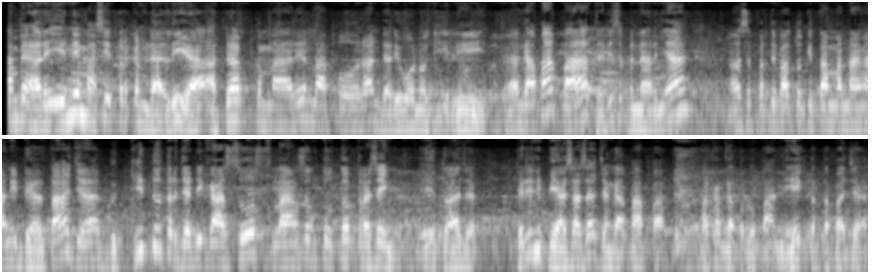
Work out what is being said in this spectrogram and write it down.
Sampai hari ini masih terkendali ya, ada kemarin laporan dari Wonogiri. Ya, apa-apa, jadi sebenarnya eh, seperti waktu kita menangani Delta aja, begitu terjadi kasus langsung tutup tracing, itu aja. Jadi ini biasa saja, nggak apa-apa. Maka nggak perlu panik, tetap aja.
